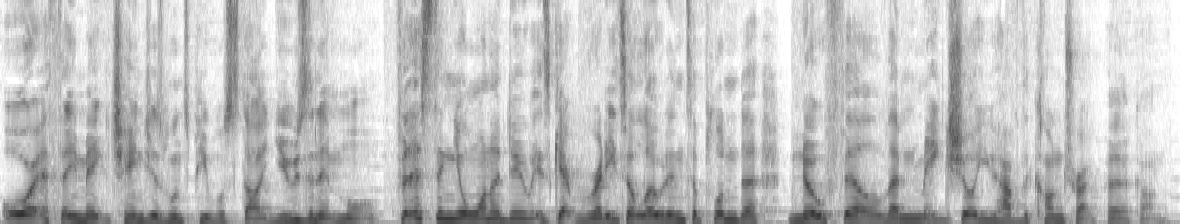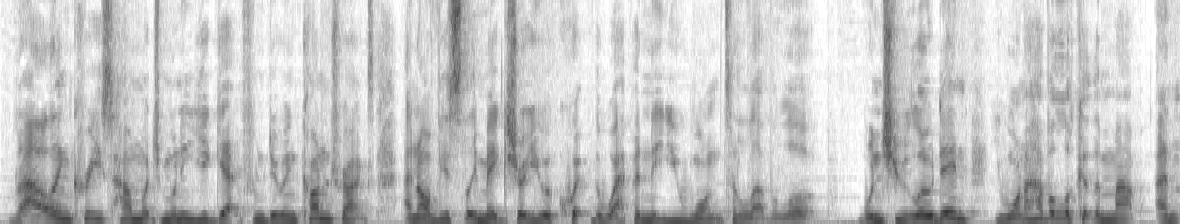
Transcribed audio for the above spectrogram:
or if they make changes once people start using it more. First thing you'll want to do is get ready to load into Plunder, no fill, then make sure you have the contract perk on. That'll increase how much money you get from doing contracts and obviously make sure you equip the weapon that you want to level up. Once you load in, you want to have a look at the map and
